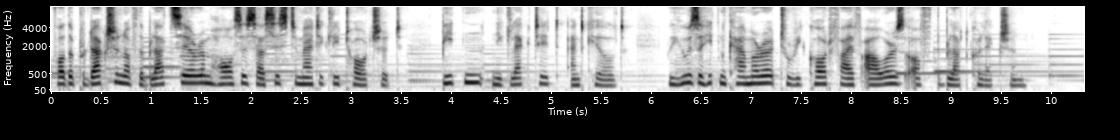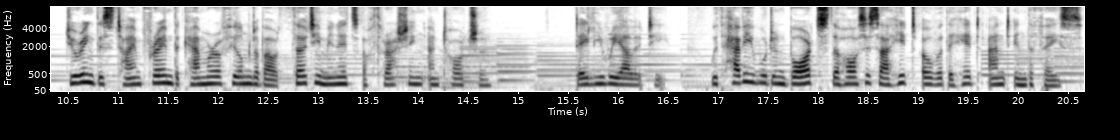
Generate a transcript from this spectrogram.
For the production of the blood serum, horses are systematically tortured, beaten, neglected, and killed. We use a hidden camera to record five hours of the blood collection. During this time frame, the camera filmed about 30 minutes of thrashing and torture. Daily reality. With heavy wooden boards, the horses are hit over the head and in the face.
